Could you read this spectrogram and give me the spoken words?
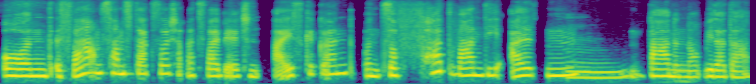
Und es war am Samstag so, ich habe mir zwei Bällchen Eis gegönnt und sofort waren die alten mm. Bahnen noch wieder da.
